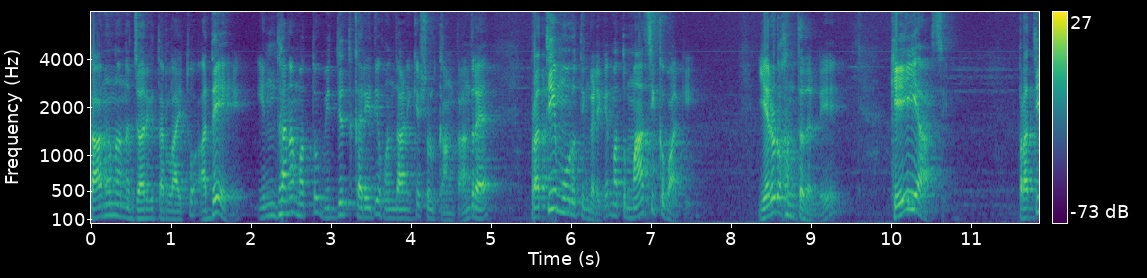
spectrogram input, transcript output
ಕಾನೂನನ್ನು ಜಾರಿಗೆ ತರಲಾಯಿತು. ಅದೇ ಇಂಧನ ಮತ್ತು ವಿದ್ಯುತ್ ಖರೀದಿ ಹೊಂದಾಣಿಕೆ ಶುಲ್ಕ ಅಂತ. ಅಂದರೆ ಪ್ರತಿ ಮೂರು ತಿಂಗಳಿಗೆ ಮತ್ತು ಮಾಸಿಕವಾಗಿ ಎರಡು ಹಂತದಲ್ಲಿ ಕೆ ಇ ಆರ್ ಸಿ ಪ್ರತಿ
